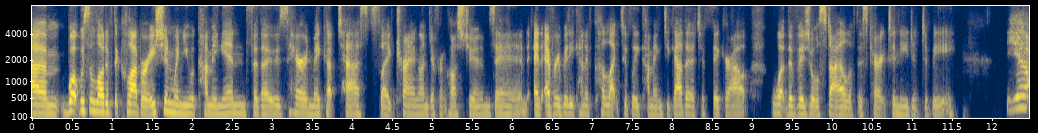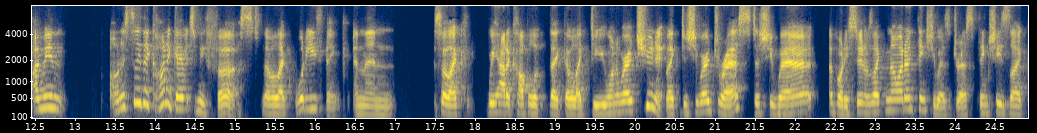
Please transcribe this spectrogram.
um, what was a lot of the collaboration when you were coming in for those hair and makeup tests, like trying on different costumes and and everybody kind of collectively coming together to figure out what the visual style of this character needed to be? Yeah, I mean, honestly, they kind of gave it to me first. They were like, "What do you think?" And then, so like, we had a couple of like, they were like, "Do you want to wear a tunic? Like, does she wear a dress? Does she wear a bodysuit?" I was like, "No, I don't think she wears a dress. I think she's like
